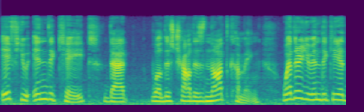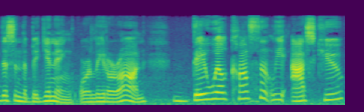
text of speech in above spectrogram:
if you indicate that, well, this child is not coming, whether you indicated this in the beginning or later on, they will constantly ask you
